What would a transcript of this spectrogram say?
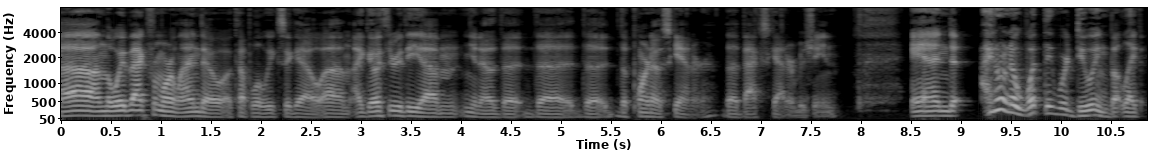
Uh, on the way back from Orlando a couple of weeks ago, um, I go through the um, you know the the the the porno scanner, the backscatter machine, and I don't know what they were doing, but like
